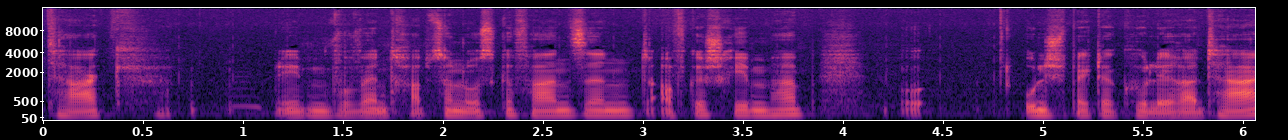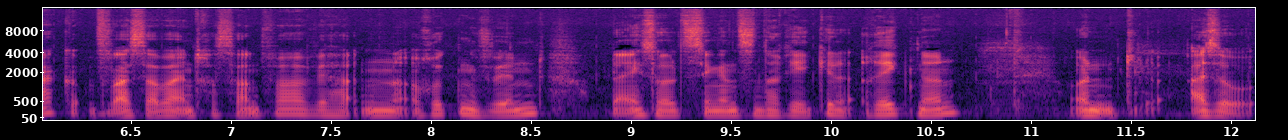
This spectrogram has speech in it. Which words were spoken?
Tag, eben wo wir in Trabzon losgefahren sind, aufgeschrieben habe, unspektakulärer Tag. Was aber interessant war, wir hatten Rückenwind und eigentlich soll es den ganzen Tag reg- regnen. Und also,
